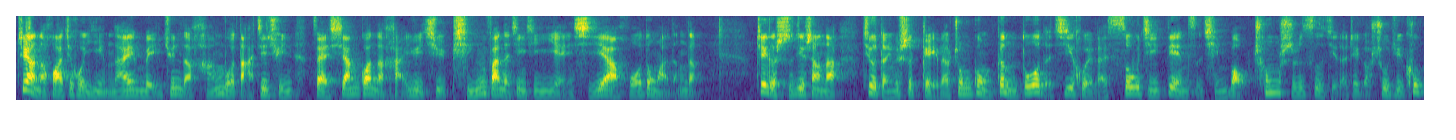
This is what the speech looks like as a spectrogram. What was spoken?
这样的话，就会引来美军的航母打击群在相关的海域去频繁的进行演习啊、活动啊等等。这个实际上呢，就等于是给了中共更多的机会来搜集电子情报，充实自己的这个数据库。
